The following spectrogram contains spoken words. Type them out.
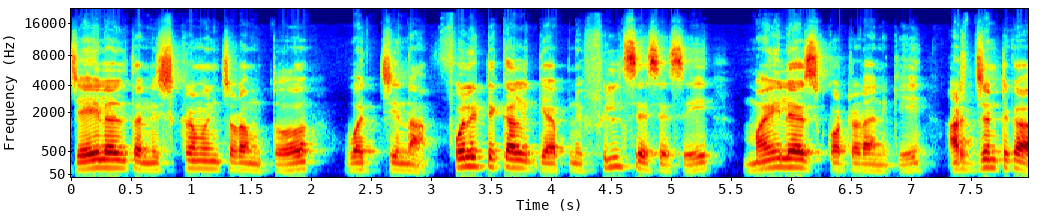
జయలలిత నిష్క్రమించడంతో వచ్చిన పొలిటికల్ గ్యాప్ని ఫిల్ చేసేసి మైలేజ్ కొట్టడానికి అర్జెంటుగా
